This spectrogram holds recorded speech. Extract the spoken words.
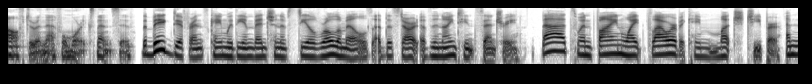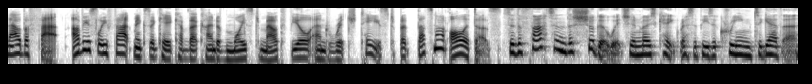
after and therefore more expensive. The big difference came with the invention of steel roller mills at the start of the 19th century. That's when fine white flour became much cheaper. And now the fat. Obviously, fat makes a cake have that kind of moist mouthfeel and rich taste, but that's not all it does. So, the fat and the sugar, which in most cake recipes are creamed together,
